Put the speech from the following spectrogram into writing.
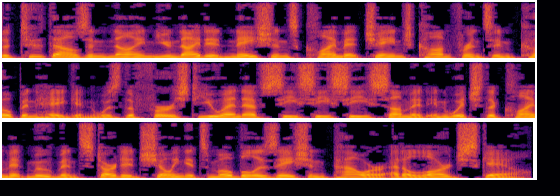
The 2009 United Nations Climate Change Conference in Copenhagen was the first UNFCCC summit in which the climate movement started showing its mobilization power at a large scale.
